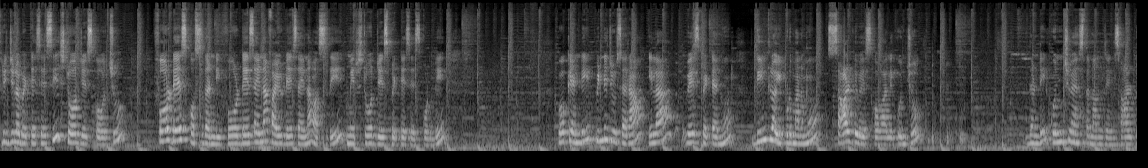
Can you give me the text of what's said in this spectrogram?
ఫ్రిడ్జ్లో పెట్టేసేసి స్టోర్ చేసుకోవచ్చు. ఫోర్ డేస్కి వస్తుందండి. ఫోర్ డేస్ అయినా ఫైవ్ డేస్ అయినా వస్తుంది. మీరు స్టోర్ చేసి పెట్టేసేసుకోండి. ఓకే అండి పిండి చూసారా? ఇలా వేసి పెట్టాను. దీంట్లో ఇప్పుడు మనము సాల్ట్ వేసుకోవాలి కొంచెం. ఇదండి కొంచెం వేస్తున్నాను నేను సాల్ట్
